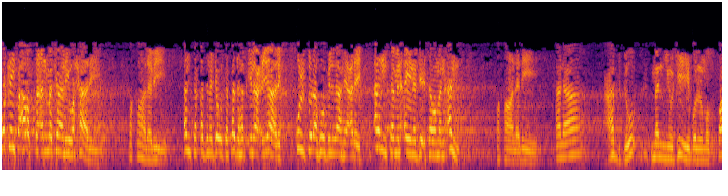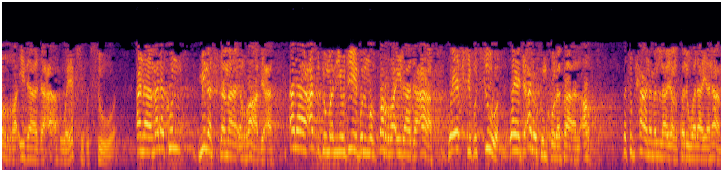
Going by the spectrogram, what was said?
وكيف عرفت عن مكاني وحالي؟ فقال لي أنت قد نجوت فاذهب إلى عيالك. قلت له بالله عليك أنت من أين جئت ومن أنت؟ فقال لي أنا عبد من يجيب المضطر إذا دعاه ويكشف السوء. أنا ملك من السماء الرابعة. أنا عبد من يجيب المضطر إذا دعاه ويكشف السوء ويجعلكم خلفاء الأرض. فسبحان من لا يغفل ولا ينام.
